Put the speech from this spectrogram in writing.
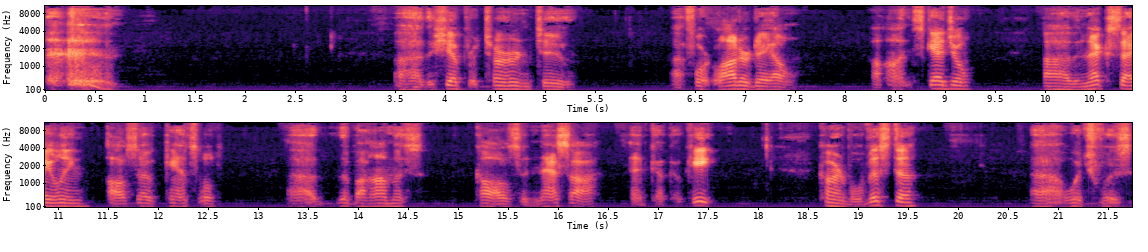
Uh, the ship returned to uh, Fort Lauderdale uh, on schedule. Uh, the next sailing also canceled uh, the Bahamas calls in Nassau and Coco Cay. Carnival Vista, uh, which was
